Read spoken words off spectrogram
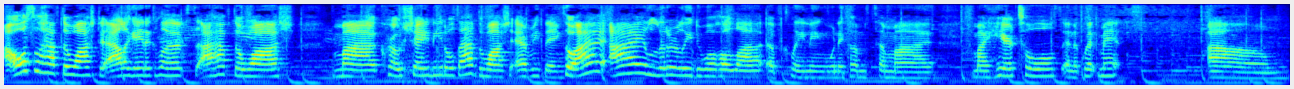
I also have to wash the alligator clips. I have to wash my crochet needles. I have to wash everything. So I, I literally do a whole lot of cleaning when it comes to my, my hair tools and equipment. Um,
